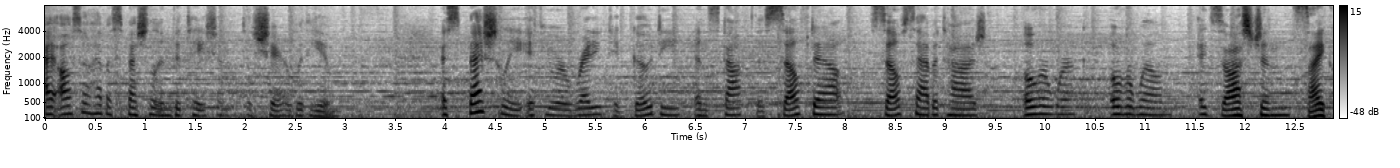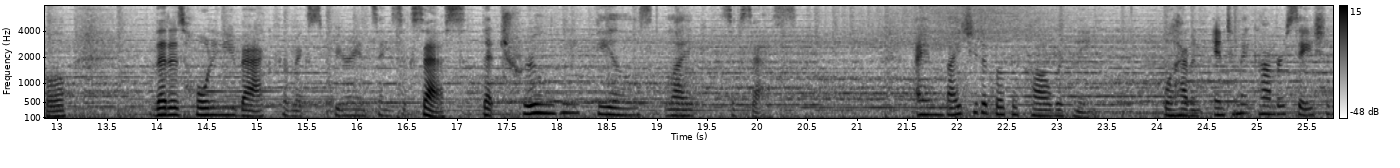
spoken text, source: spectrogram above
I also have a special invitation to share with you. Especially if you are ready to go deep and stop the self doubt, self sabotage, overwork, overwhelm, exhaustion cycle that is holding you back from experiencing success that truly feels like success. I invite you to book a call with me. We'll have an intimate conversation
